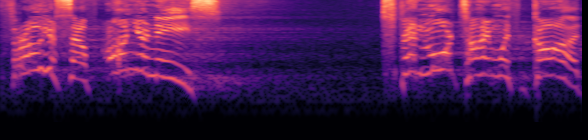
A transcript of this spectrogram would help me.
Throw yourself on your knees. Spend more time with God.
